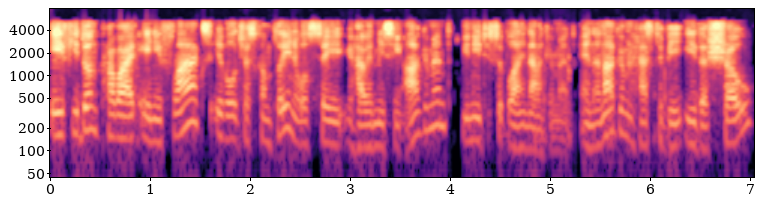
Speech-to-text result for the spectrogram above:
If you don't provide any flags, it will just complain. It will say you have a missing argument. You need to supply an argument. And an argument has to be either show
